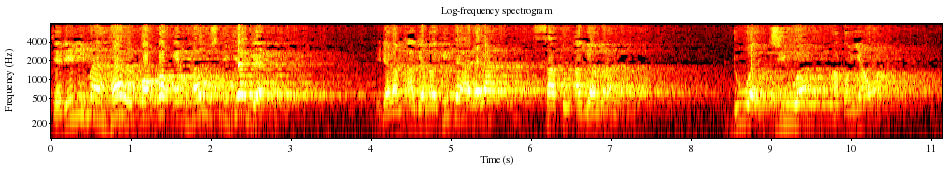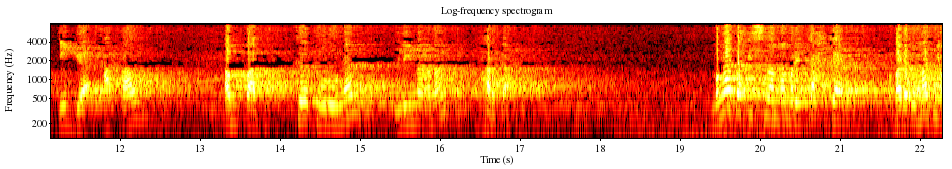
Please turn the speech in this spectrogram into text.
Jadi lima hal pokok yang harus dijaga di dalam agama kita adalah satu agama, dua jiwa atau nyawa, tiga akal, empat keturunan, lima apa? harta. Mengapa Islam memerintahkan kepada umatnya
